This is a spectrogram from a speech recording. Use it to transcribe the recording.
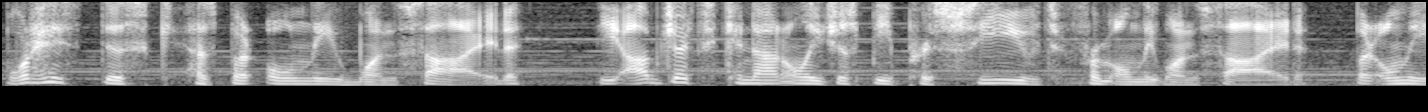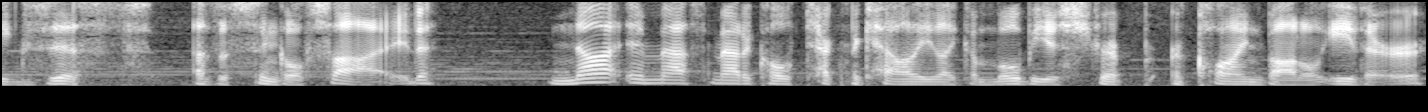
Borges' disk has but only one side. The object can not only just be perceived from only one side, but only exists as a single side. Not in mathematical technicality like a Mobius strip or Klein bottle either,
